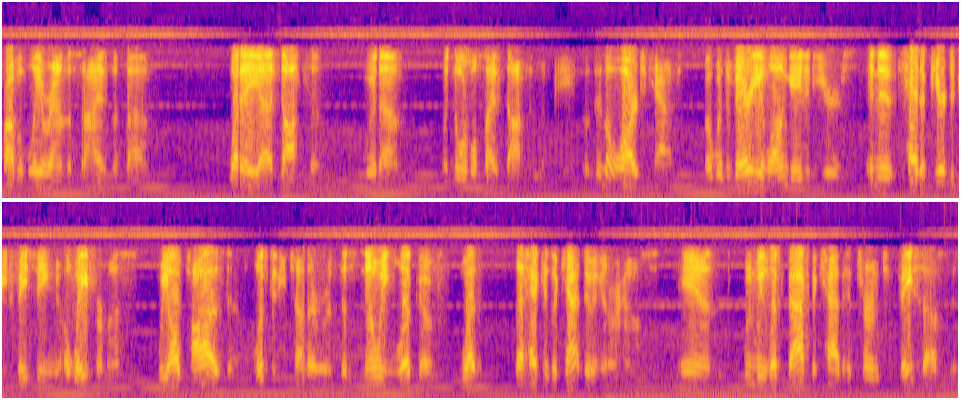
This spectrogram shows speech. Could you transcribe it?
probably around the size of um, what a uh, Dachshund would, um, a normal sized Dachshund would be. So this is a large cat, but with very elongated ears, and its head appeared to be facing away from us. We all paused and looked at each other with this knowing look of what the heck is a cat doing in our house? And when we looked back, the cat had turned to face us. And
